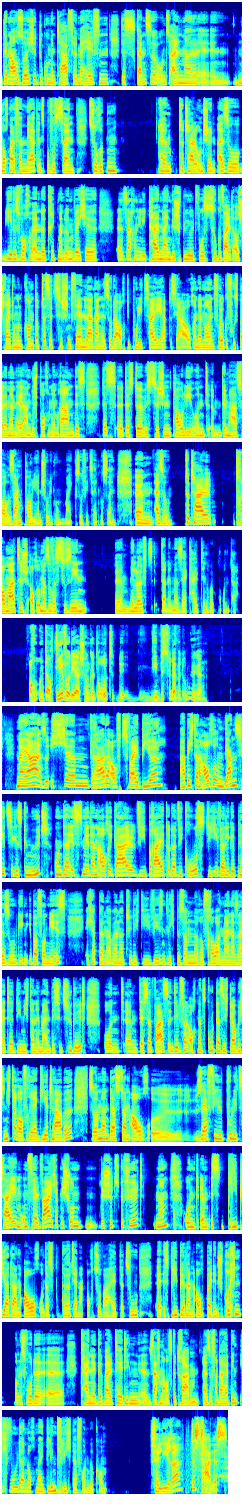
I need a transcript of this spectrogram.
genau solche Dokumentarfilme helfen, das Ganze uns allen mal äh, nochmal vermehrt ins Bewusstsein zu rücken. Ähm, total unschön. Also jedes Wochenende kriegt man irgendwelche äh, Sachen in die Timeline gespült, wo es zu Gewaltausschreitungen kommt. Ob das jetzt zwischen Fanlagern ist oder auch die Polizei. Ihr habt es ja auch in der neuen Folge Fußball MML angesprochen im Rahmen des, des, äh, des Derbys zwischen Pauli und ähm, dem HSV, St. Pauli, Entschuldigung, Mike, so viel Zeit muss sein. Ähm, also total traumatisch, auch immer sowas zu sehen. Ähm, mir läuft dann immer sehr kalt den Rücken runter. Auch, und auch dir wurde ja schon gedroht. Wie bist du damit umgegangen? Naja, also ich ähm, gerade auf zwei Bier habe ich dann auch ein ganz hitziges Gemüt und da ist mir dann auch egal, wie breit oder wie groß die jeweilige Person gegenüber von mir ist. Ich habe dann aber natürlich die wesentlich besondere Frau an meiner Seite, die mich dann immer ein bisschen zügelt und ähm, deshalb war es in dem Fall auch ganz gut, dass ich glaube ich nicht darauf reagiert habe, sondern dass dann auch äh, sehr viel Polizei im Umfeld war. Ich habe mich schon geschützt gefühlt Ne? Und ähm, es blieb ja dann auch, und das gehört ja dann auch zur Wahrheit dazu, äh, es blieb ja dann auch bei den Sprüchen und es wurde äh, keine gewalttätigen äh, Sachen ausgetragen. Also von daher bin ich wohl dann noch mal glimpflich davon gekommen. Verlierer des Tages.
